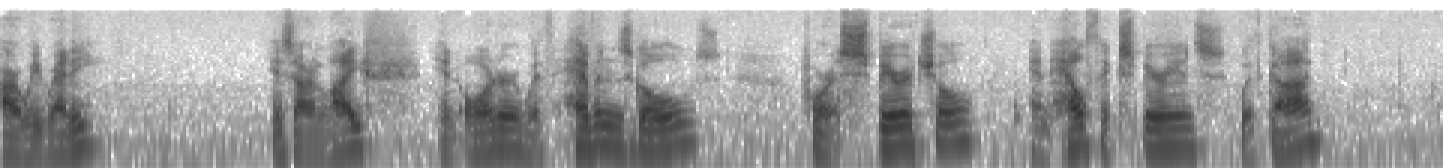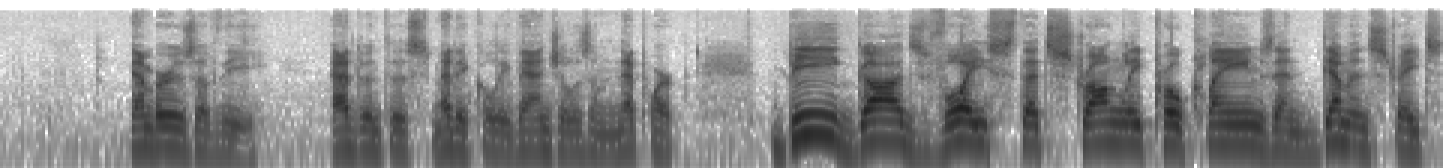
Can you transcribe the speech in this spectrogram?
Are we ready? Is our life in order with heaven's goals for a spiritual and health experience with God? Members of the Adventist Medical Evangelism Network, be God's voice that strongly proclaims and demonstrates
